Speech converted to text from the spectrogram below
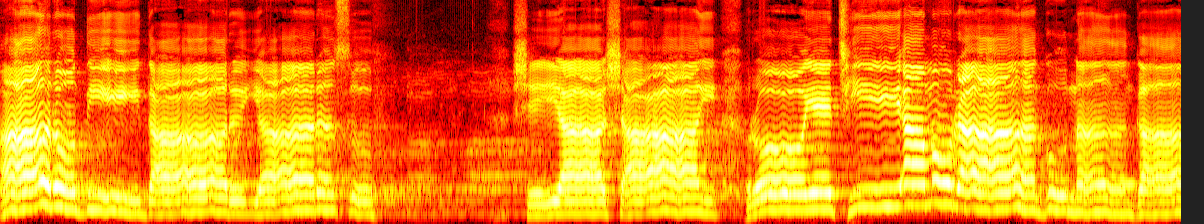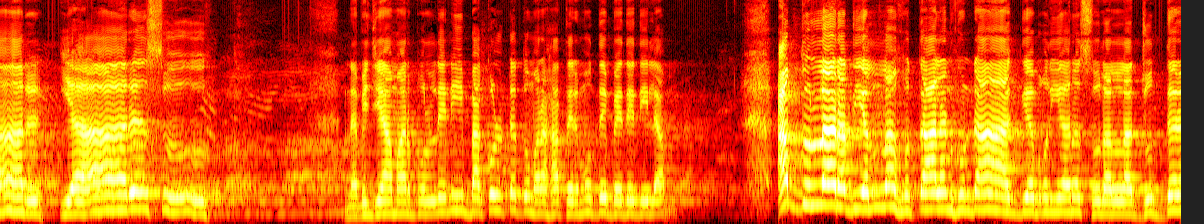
আরও দিদার ইয়ার সু সে আশায় রয়েছি আমরা গুনাগার ইয়ার সু নবীজি আমার বললেন, এই বাকলটা তোমার হাতের মধ্যে বেঁধে দিলাম। আব্দুল্লাহ রাদি আল্লাহ ডাক দিয়া বলিয়া রসুলাল্লাহ, যুদ্ধের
